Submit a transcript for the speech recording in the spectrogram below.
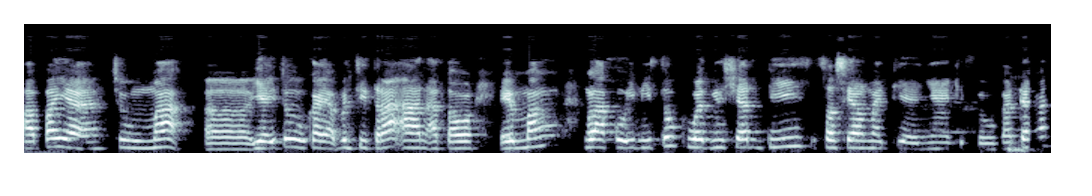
apa ya cuma uh, ya itu kayak pencitraan atau emang ngelakuin itu buat nge-share di sosial medianya gitu. Kadang kan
